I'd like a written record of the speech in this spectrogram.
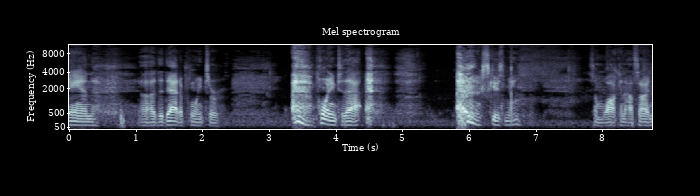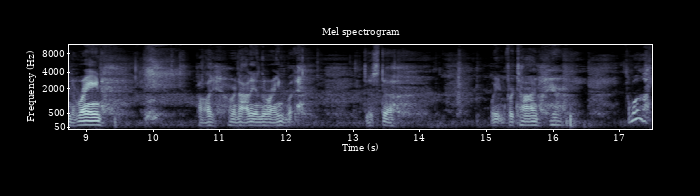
and uh, the data points are pointing to that. Excuse me. So I'm walking outside in the rain. Probably we're not in the rain, but just uh, waiting for time here. Come on.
